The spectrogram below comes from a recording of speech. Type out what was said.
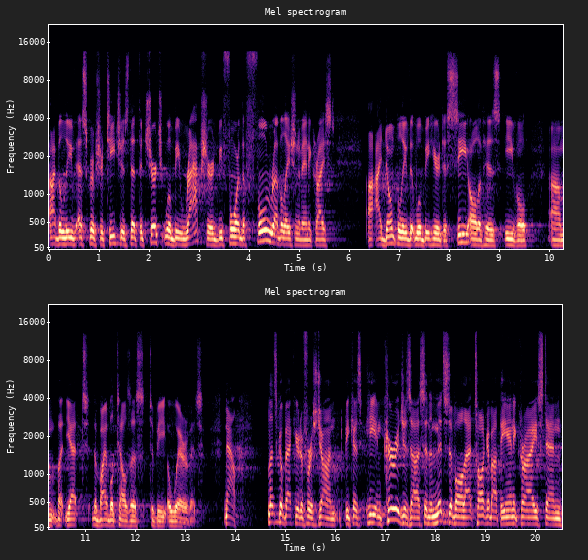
I believe, as Scripture teaches, that the church will be raptured before the full revelation of Antichrist, uh, I don't believe that we'll be here to see all of his evil, um, but yet the Bible tells us to be aware of it. Now, Let's go back here to First John because he encourages us in the midst of all that talk about the Antichrist and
